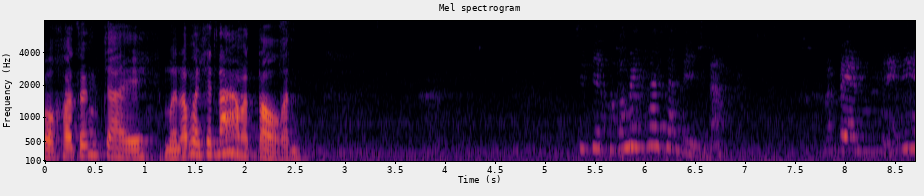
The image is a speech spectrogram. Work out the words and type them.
บอกเขาตั้งใจเหมือนเอาภาชนะมาต่อกัน จริงๆมันก็ไม่ใช่สนิมนะมัน เป็นไอ้นี่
